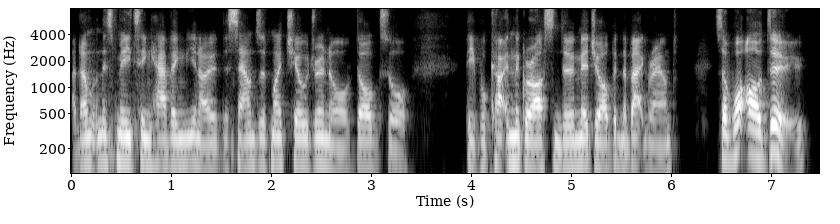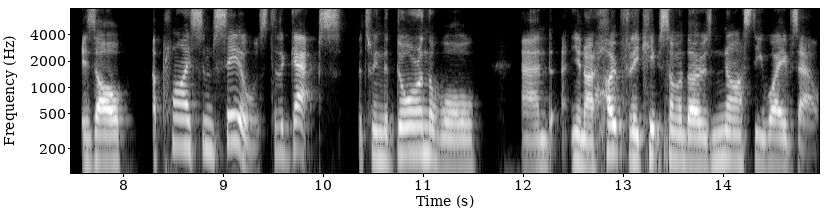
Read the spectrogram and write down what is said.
I don't want this meeting having, you know, the sounds of my children or dogs or people cutting the grass and doing their job in the background. So what I'll do is I'll apply some seals to the gaps between the door and the wall and, you know, hopefully keep some of those nasty waves out.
